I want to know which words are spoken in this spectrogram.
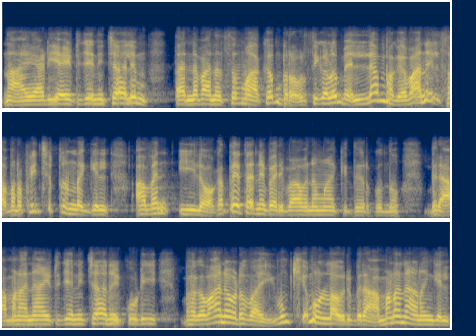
നായാടിയായിട്ട് ജനിച്ചാലും തന്റെ മനസ്സും വാക്കും പ്രവൃത്തികളും എല്ലാം ഭഗവാനിൽ സമർപ്പിച്ചിട്ടുണ്ടെങ്കിൽ അവൻ ഈ ലോകത്തെ തന്നെ പരിപാവനമാക്കി തീർക്കുന്നു. ബ്രാഹ്മണനായിട്ട് ജനിച്ചാലും കൂടി ഭഗവാനോട് വൈമുഖ്യമുള്ള ഒരു ബ്രാഹ്മണനാണെങ്കിൽ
